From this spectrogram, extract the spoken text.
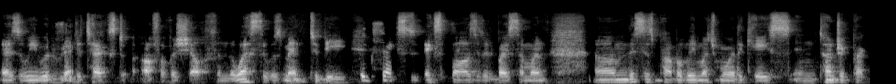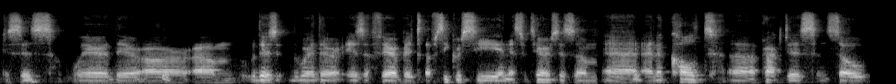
as we would read a text off of a shelf. In the West. It was meant to be ex- exposited by someone. Um, this is probably much more the case in tantric practices, where there are um, there's where there is a fair bit of secrecy and esotericism uh, and occult uh, practice, and so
